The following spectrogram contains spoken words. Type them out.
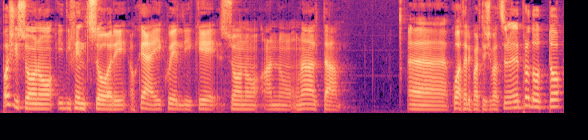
Poi ci sono i difensori, ok? Quelli che sono, hanno un'alta eh, quota di partecipazione nel prodotto,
